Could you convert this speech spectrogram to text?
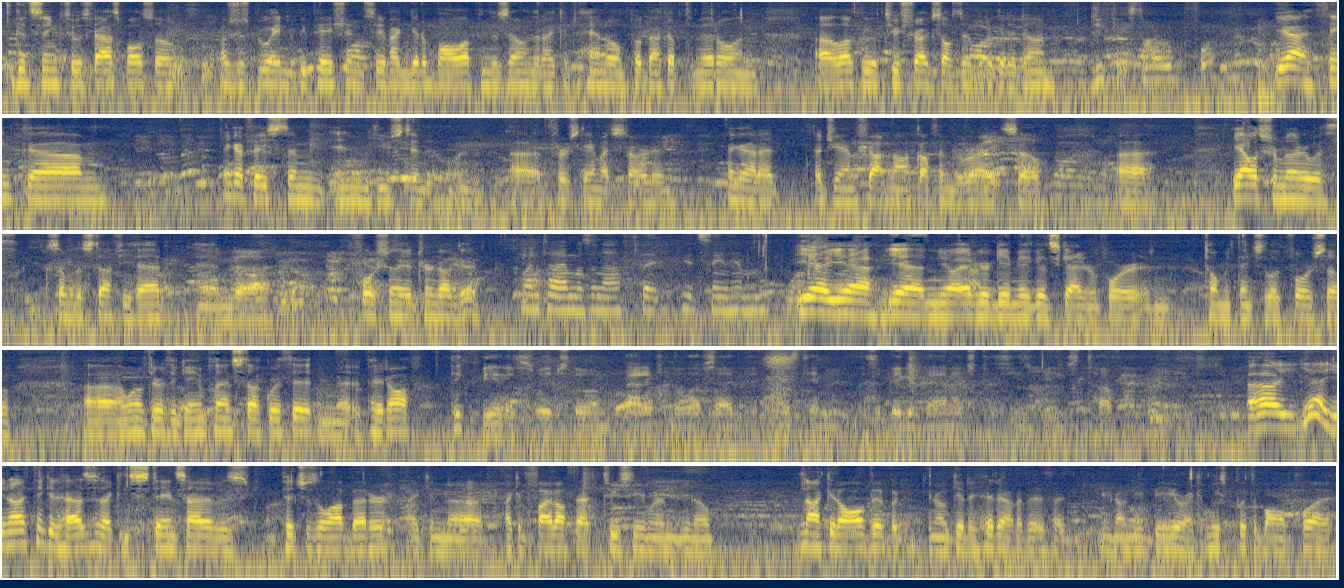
good sink to his fastball, so I was just waiting to be patient, see if I can get a ball up in the zone that I could handle and put back up the middle. And uh, luckily, with two strikes, I was able to get it done. Did you face him before? Yeah, I think um, I think I faced him in Houston when uh, the first game I started. I think I had a, a jam shot knock off him to right, so. Uh, yeah, I was familiar with some of the stuff he had, and uh, fortunately, it turned out good. One time was enough that you'd seen him. Yeah, yeah, yeah. And, you know, Edgar gave me a good scouting report and told me things to look for. So uh, I went up there with a the game plan, stuck with it, and it paid off. I think being a switch though and batting from the left side against him is a big advantage because he's, he's tough on righties. Uh, yeah, you know, I think it has. I can stay inside of his pitches a lot better. I can uh, I can fight off that two seamer and you know not get all of it, but you know get a hit out of it if I you know need be, or I can at least put the ball in play.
